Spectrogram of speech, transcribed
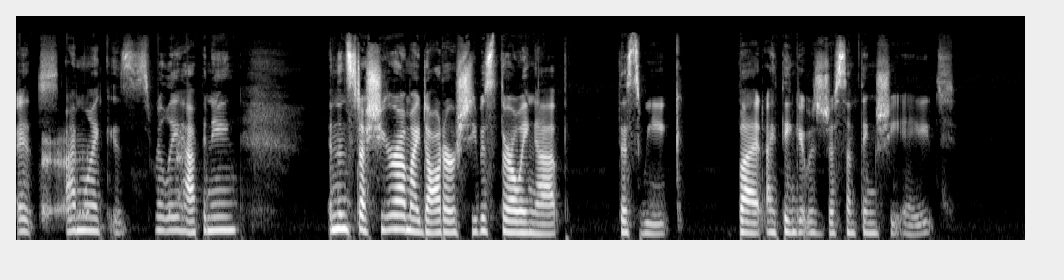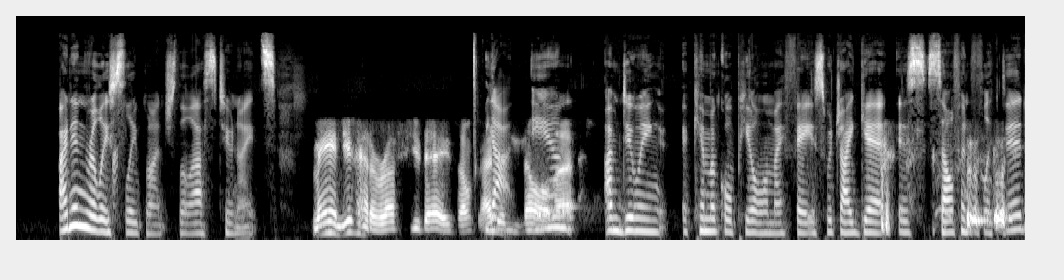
It's, I'm like, is this really happening? And then Stashira, my daughter, she was throwing up this week, but I think it was just something she ate. I didn't really sleep much the last two nights. Man, you've had a rough few days. I'm, I didn't know all that. I'm doing a chemical peel on my face, which I get is self inflicted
